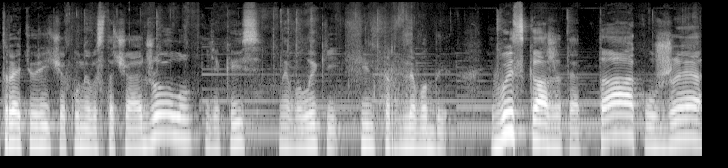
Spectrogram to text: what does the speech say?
Третю річ, яку не вистачає Джоелу, якийсь невеликий фільтр для води. Ви скажете, так, уже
